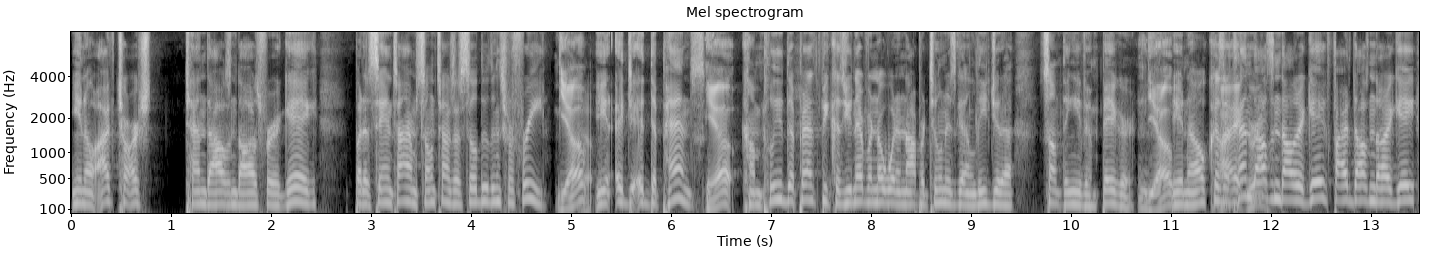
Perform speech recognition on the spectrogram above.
you know, I've charged ten thousand dollars for a gig, but at the same time, sometimes I still do things for free. Yep. You- It, it depends. Yep. Completely depends because you never know when an opportunity is going to lead you to something even bigger. Yep. You know, because a ten thousand dollar gig, five thousand dollar gig,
